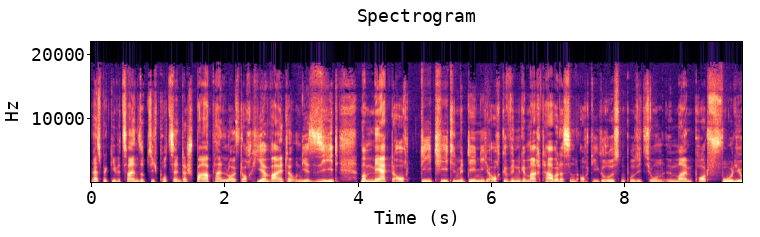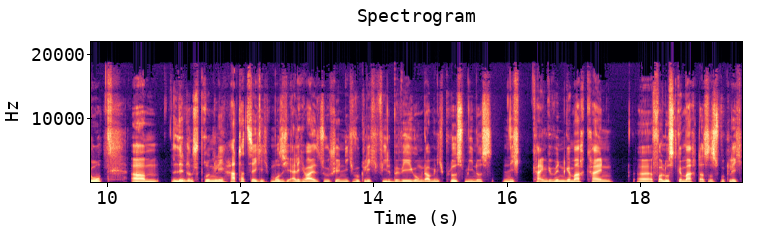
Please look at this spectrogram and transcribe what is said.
respektive 72 Prozent. Der Sparplan läuft auch hier weiter und ihr seht, man merkt auch die Titel, mit denen ich auch Gewinn gemacht habe, das sind auch die größten Positionen in meinem Portfolio. Ähm, Lind und Sprüngli hat tatsächlich, muss ich ehrlicherweise zustehen, nicht wirklich viel Bewegung. Da bin ich plus minus nicht kein Gewinn gemacht, kein äh, Verlust gemacht. Das ist wirklich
